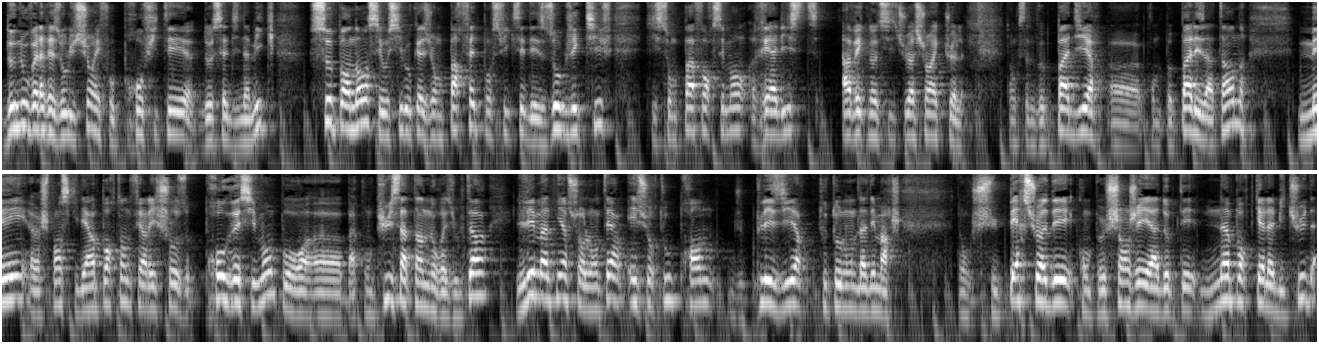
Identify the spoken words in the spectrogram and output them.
de nouvelles résolutions. Il faut profiter de cette dynamique. Cependant, c'est aussi l'occasion parfaite pour se fixer des objectifs qui sont pas forcément réalistes avec notre situation actuelle. Donc, ça ne veut pas dire euh, qu'on ne peut pas les atteindre, mais euh, je pense qu'il est important de faire les choses progressivement pour euh, bah, qu'on puisse atteindre nos résultats, les maintenir sur le long terme et surtout prendre du plaisir tout au long de la démarche. Donc je suis persuadé qu'on peut changer et adopter n'importe quelle habitude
